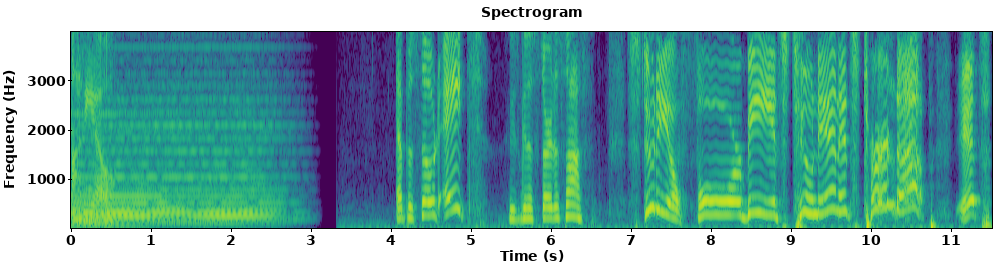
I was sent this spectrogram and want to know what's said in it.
Audio. Episode 8. Who's going to start us off? Studio 4B, it's tuned in, it's turned up. It's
